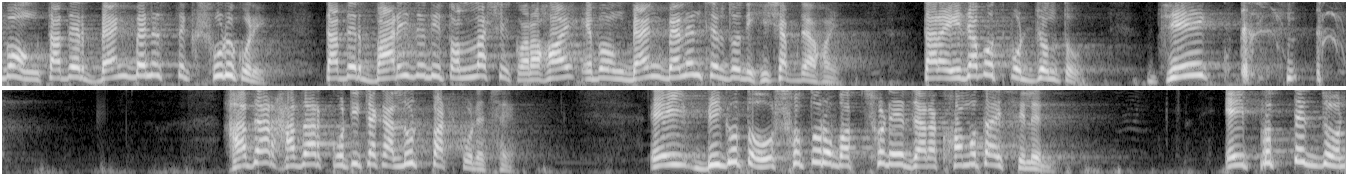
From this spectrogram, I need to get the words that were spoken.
এবং তাদের ব্যাংক ব্যালেন্স থেকে শুরু করে তাদের বাড়ি যদি তল্লাশি করা হয় এবং ব্যাংক ব্যালেন্সের যদি হিসাব দেওয়া হয়, তারা এযাবৎ পর্যন্ত যে হাজার হাজার কোটি টাকা লুটপাট করেছে। এই বিগত সতেরো বছরে যারা ক্ষমতায় ছিলেন এই প্রত্যেকজন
